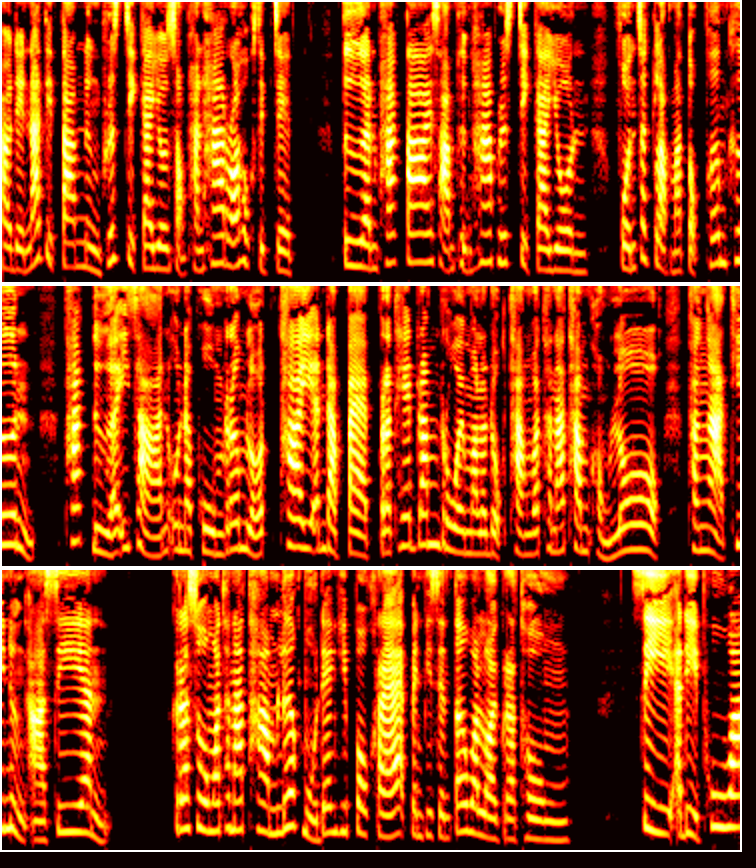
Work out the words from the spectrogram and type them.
ข่าวเด่นน่าติดตาม 1 พฤศจิกายน 2567 เตือนภาคใต้ 3-5 พฤศจิกายน ฝนจะกลับมาตกเพิ่มขึ้น ภาคเหนืออีสานอุณหภูมิเริ่มลด ไทยอันดับ 8 ประเทศร่ำรวยมรดกทางวัฒนธรรมของโลก พังงาดที่ 1 อาเซียน กระทรวงวัฒนธรรมเลือกหมูเด้งฮิปโปแคระเป็นพรีเซนเตอร์วันลอยกระทง 4. อดีตผู้ว่า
